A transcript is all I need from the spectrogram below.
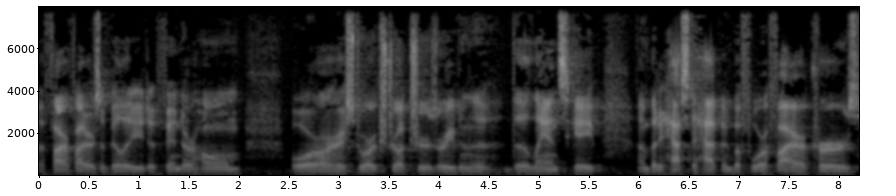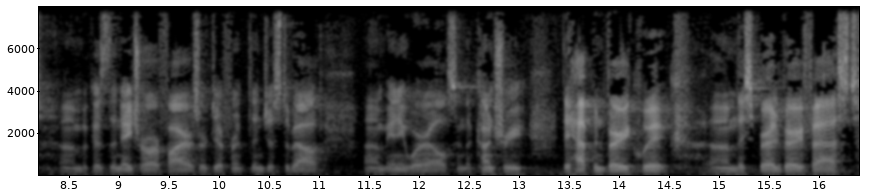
a firefighter's ability to defend our home or our historic structures or even the, the landscape. Um, but it has to happen before a fire occurs um, because the nature of our fires are different than just about um, anywhere else in the country. They happen very quick, um, they spread very fast,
